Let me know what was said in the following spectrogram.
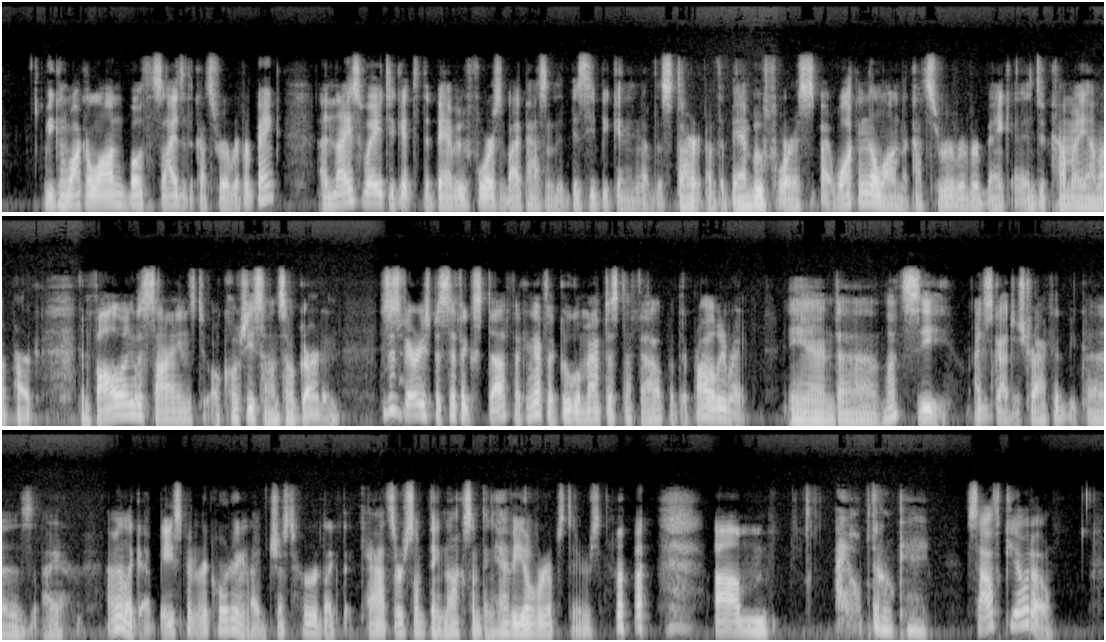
We can walk along both sides of the Katsura riverbank, a nice way to get to the bamboo forest bypassing the busy beginning of the start of the bamboo forest is by walking along the Katsura riverbank and into Kameyama Park, and following the signs to Okochi Sanso Garden. This is very specific stuff. Like, I'm gonna have to Google map this stuff out, but they're probably right. And uh, let's see. I just got distracted because I I'm in like a basement recording and I just heard like the cats or something knock something heavy over upstairs. um, I hope they're okay. South Kyoto.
